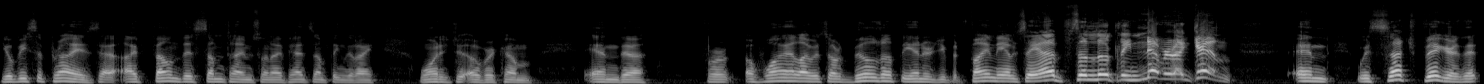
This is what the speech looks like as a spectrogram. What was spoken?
You'll be surprised. I, I've found this sometimes when I've had something that I wanted to overcome. And uh, for a while I would sort of build up the energy, but finally I would say, absolutely never again. And with such vigor that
